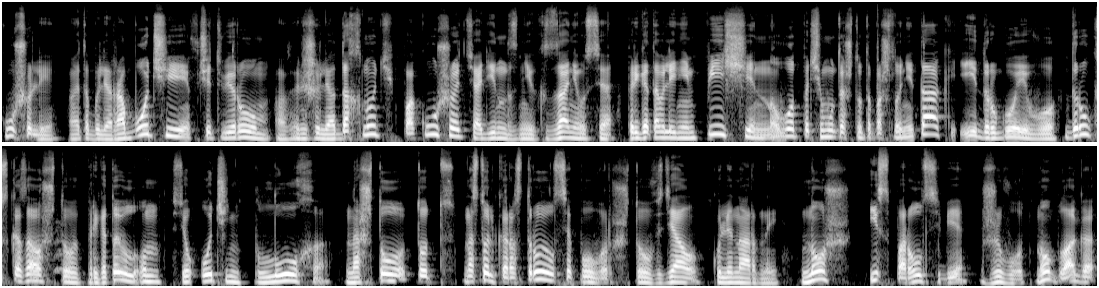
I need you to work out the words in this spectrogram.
кушали. Это были рабочие, вчетвером а, решили отдохнуть, покушать. Один из них занялся приготовлением пищи, но вот почему-то что-то пошло не так, и другой его друг сказал, что приготовил он все очень плохо, на что тот настолько расстроился, повар, что взял кулинарный нож и спорол себе живот. Но благо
